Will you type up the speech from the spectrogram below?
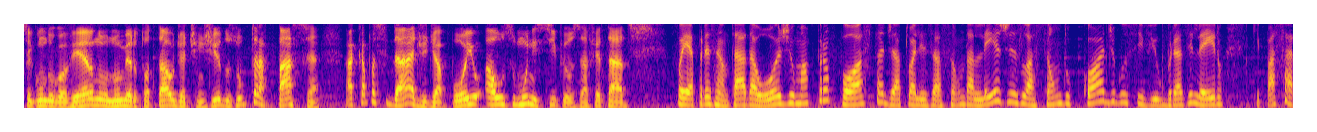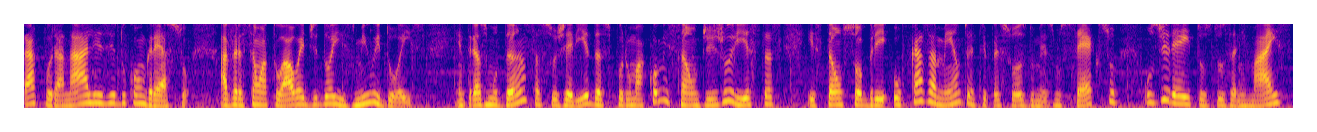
Segundo o governo, o número total de atingidos ultrapassa a capacidade de apoio aos municípios afetados. Foi apresentada hoje uma proposta de atualização da legislação do Código Civil Brasileiro, que passará por análise do Congresso. A versão atual é de 2002. Entre as mudanças sugeridas por uma comissão de juristas estão sobre o casamento entre pessoas do mesmo sexo, os direitos dos animais,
